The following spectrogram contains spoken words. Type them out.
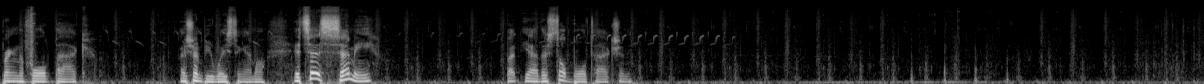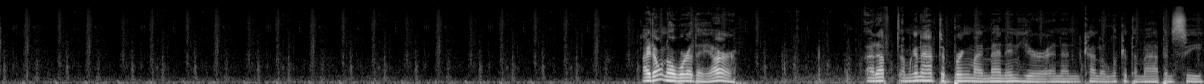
bring the bolt back. I shouldn't be wasting ammo. It says semi, but yeah, there's still bolt action. I don't know where they are. I'd have to, I'm gonna have to bring my men in here and then kind of look at the map and see.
